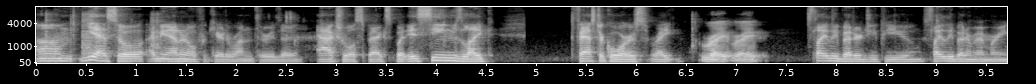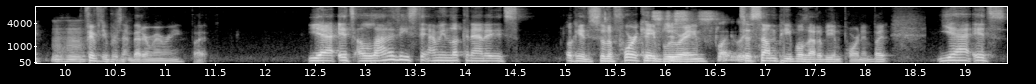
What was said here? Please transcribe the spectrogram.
Um, yeah, so I mean, I don't know if we care to run through the actual specs, but it seems like faster cores, right? Right, right. Slightly better GPU, slightly better memory, Mm-hmm. 50% better memory, but yeah, it's a lot of these things. I mean, looking at it, it's okay. So the 4K Blu-ray to some people that'll be important, but yeah, it's.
